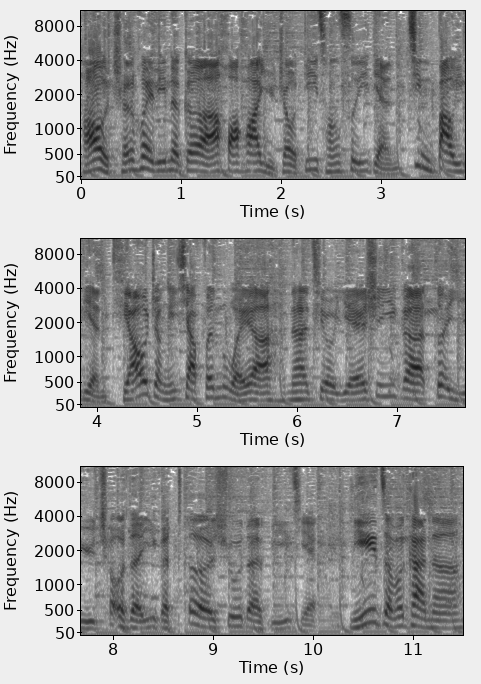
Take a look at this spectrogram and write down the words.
好，陈慧琳的歌啊，《花花宇宙》低层次一点，劲爆一点，调整一下氛围啊，那就也是一个对宇宙的一个特殊的理解。你怎么看呢？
